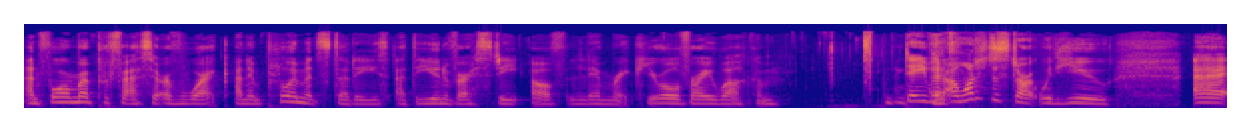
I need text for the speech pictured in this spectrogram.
and former Professor of Work and Employment Studies at the University of Limerick. You're all very welcome. David, I wanted to start with you. Uh,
